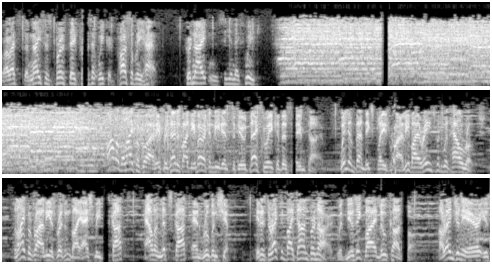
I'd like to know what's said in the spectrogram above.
well, that's the nicest birthday present we could possibly have. Good night and see you next week. Follow The Life of Riley, presented by the American Meat Institute, next week at this same time. William Bendix plays Riley by arrangement with Hal Roach. The Life of Riley is written by Ashmead Scott, Alan Lipscott, and Reuben Ship. It is directed by Don Bernard, with music by Lou Cosmo. Our engineer is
